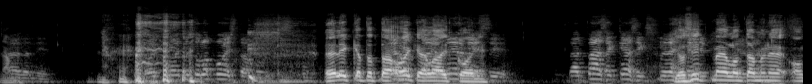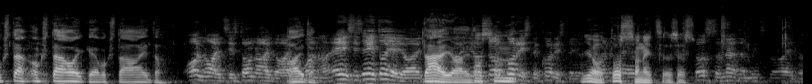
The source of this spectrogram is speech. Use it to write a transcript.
Näytä niitä. Voit, voitte tulla poistamaan. Eli tota, oikea Litecoini. Sä et pääse käsiksi. Ja sit meillä on tämmönen, onks tää, onks tää oikea, onks tää aito? On aito, siis on aito, aito. Aito. Vanha. Ei, siis ei toi ei oo aito. Tää ei oo aito. Joo, Tossa on on- koriste, koriste. Joo, Mä tossa nyt- on itse asiassa. Tossa näytä, mistä on aito.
